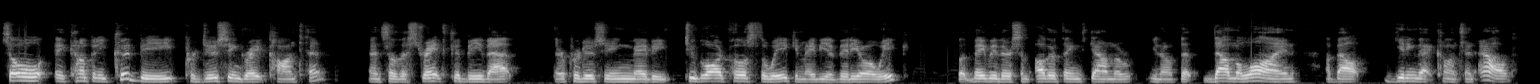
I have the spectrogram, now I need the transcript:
So a company could be producing great content, and so the strength could be that they're producing maybe two blog posts a week and maybe a video a week, but maybe there's some other things down the you know that down the line about getting that content out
